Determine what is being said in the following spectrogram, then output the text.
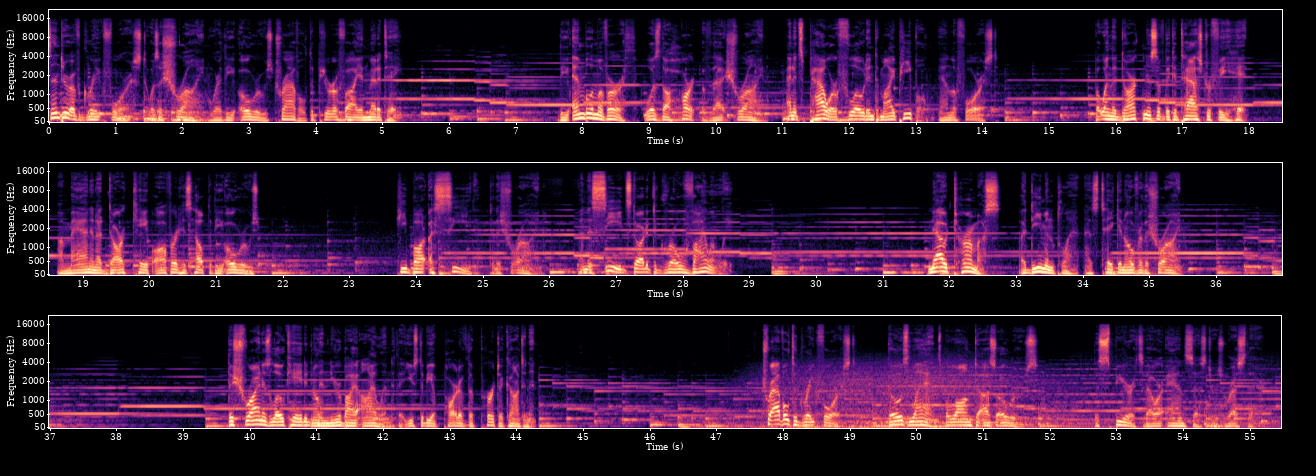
Center of Great Forest was a shrine where the Orus traveled to purify and meditate. The emblem of Earth was the heart of that shrine, and its power flowed into my people and the forest. But when the darkness of the catastrophe hit, a man in a dark cape offered his help to the Orus. He bought a seed to the shrine, and the seed started to grow violently. Now Termus, a demon plant, has taken over the shrine. The shrine is located on a nearby island that used to be a part of the Perta continent. Travel to Great Forest. Those lands belong to us Orus. The spirits of our ancestors rest there.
